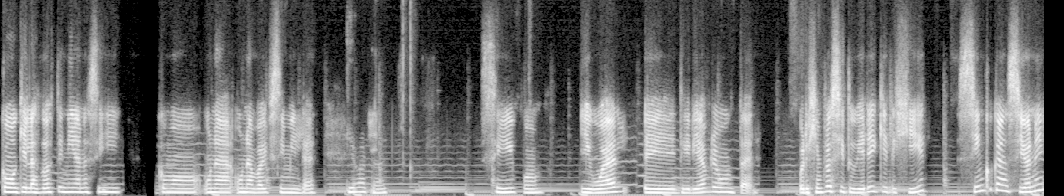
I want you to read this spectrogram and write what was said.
como que las dos tenían así como una, una vibe similar. Qué bacán. Sí, pues. Igual eh, te quería preguntar, por ejemplo, si tuviera que elegir cinco canciones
